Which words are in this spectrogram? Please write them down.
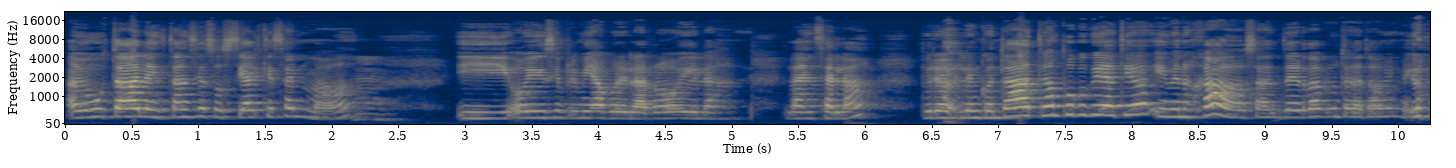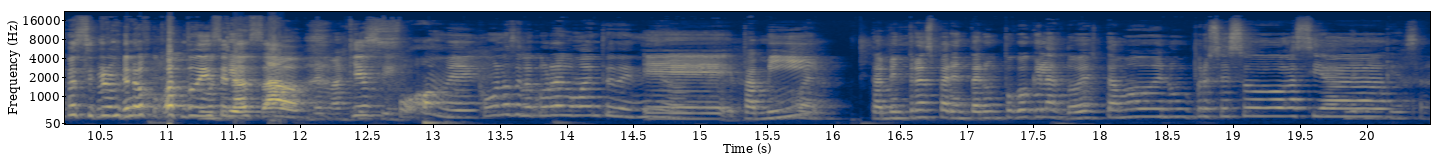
a mí me gustaba la instancia social que se armaba. Mm. Y obvio que siempre me iba por el arroz y la, la ensalada, pero lo encontraba tan poco creativa y me enojaba. O sea, de verdad, pregúntale a todos mis amigos, siempre me enojo cuando dicen asado. ¡Qué sí. fome! ¿Cómo no se le ocurre algo más entretenido? Para mí, Bueno. También transparentar un poco que las dos estamos en un proceso de hacia... limpieza.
